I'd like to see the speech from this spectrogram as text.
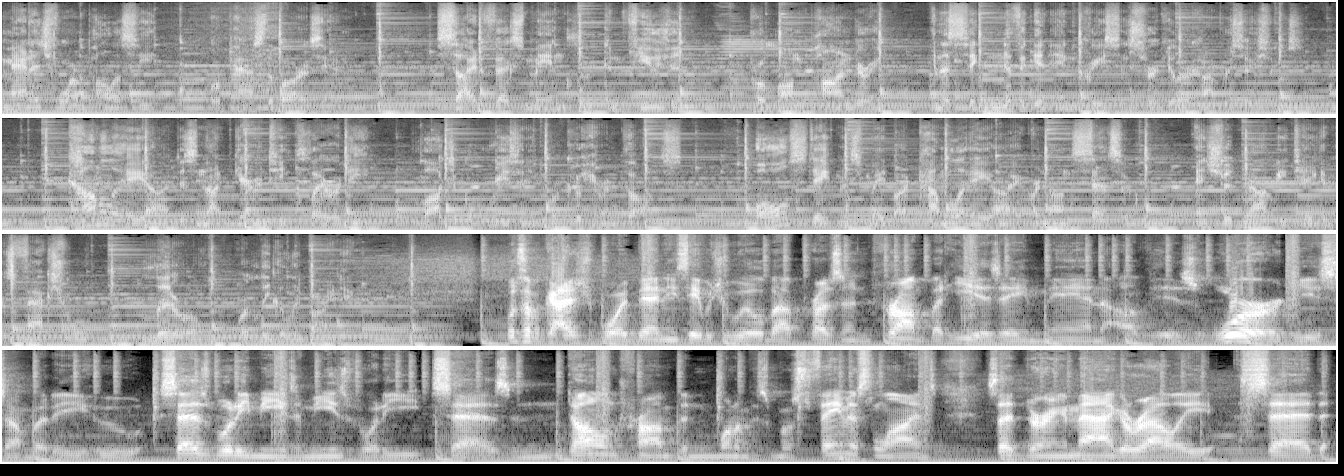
manage foreign policy, or pass the bar exam. Side effects may include confusion, prolonged pondering, and a significant increase in circular conversations. Kamala AI does not guarantee clarity, logical reasoning, or coherent thoughts. All statements made by Kamala AI are nonsensical and should not be taken as factual, literal, or legally binding. What's up, guys? Your boy Ben. You say what you will about President Trump, but he is a man of his word. He is somebody who says what he means and means what he says. And Donald Trump, in one of his most famous lines, said during a MAGA rally, said,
